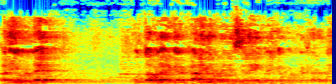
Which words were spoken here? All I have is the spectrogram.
கலியூரில் முத்தமிழறிஞர் கலைஞருடைய சிலை வைக்கப்பட்டிருக்கிறது.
